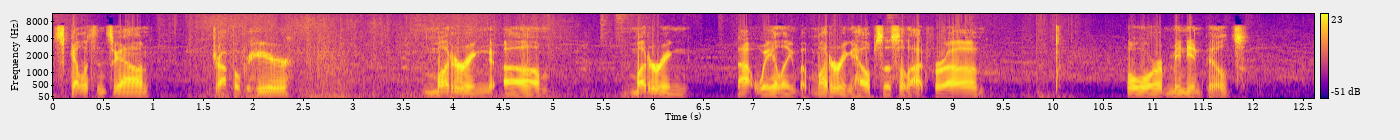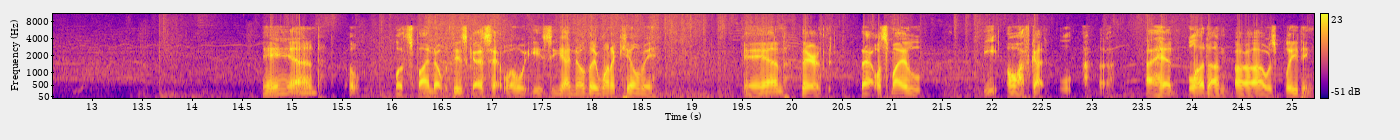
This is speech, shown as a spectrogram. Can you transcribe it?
skeletons down. Drop over here muttering, um, muttering, not wailing, but muttering helps us a lot for uh, for minion builds. And oh, let's find out what these guys have. Well, easy. I know they want to kill me. And there, that was my. Oh, I've got. I had blood on. Uh, I was bleeding.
